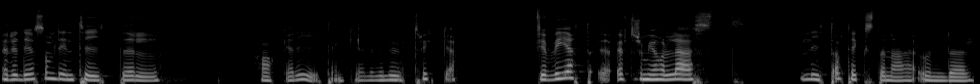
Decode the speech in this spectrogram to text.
Är det det som din titel hakar i, tänker jag, eller vill uttrycka? För jag vet, eftersom jag har läst lite av texterna under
